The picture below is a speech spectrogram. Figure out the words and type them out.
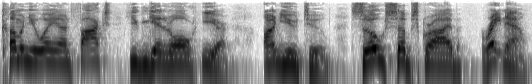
coming your way on Fox. You can get it all here on YouTube. So subscribe right now.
